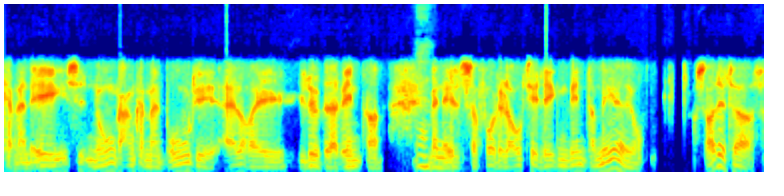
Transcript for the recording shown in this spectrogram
kan man ikke. Nogle gange kan man bruge det allerede i løbet af vinteren, ja. men ellers så får det lov til at ligge en vinter mere jo. Så er det tørt.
